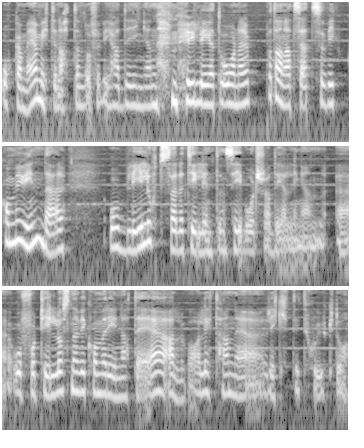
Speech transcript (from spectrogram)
åka med mitt i natten då för vi hade ingen möjlighet att ordna det på ett annat sätt. Så vi kommer ju in där och blir lotsade till intensivvårdsavdelningen eh, och får till oss när vi kommer in att det är allvarligt. Han är riktigt sjuk då.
